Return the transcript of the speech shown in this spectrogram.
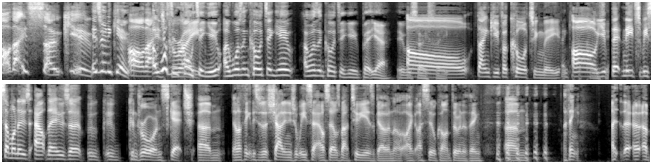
Oh, that is so cute. It's really cute. Oh, that I is wasn't great. courting you. I wasn't courting you. I wasn't courting you. But yeah, it was so Oh, thank you for courting me. Thank you oh, courting. you, there needs to be someone who's out there who's a who, who can draw and sketch. Um, and I think this is a challenge that we set ourselves about two years ago, and I, I still can't do anything. Um, I think. A, a,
